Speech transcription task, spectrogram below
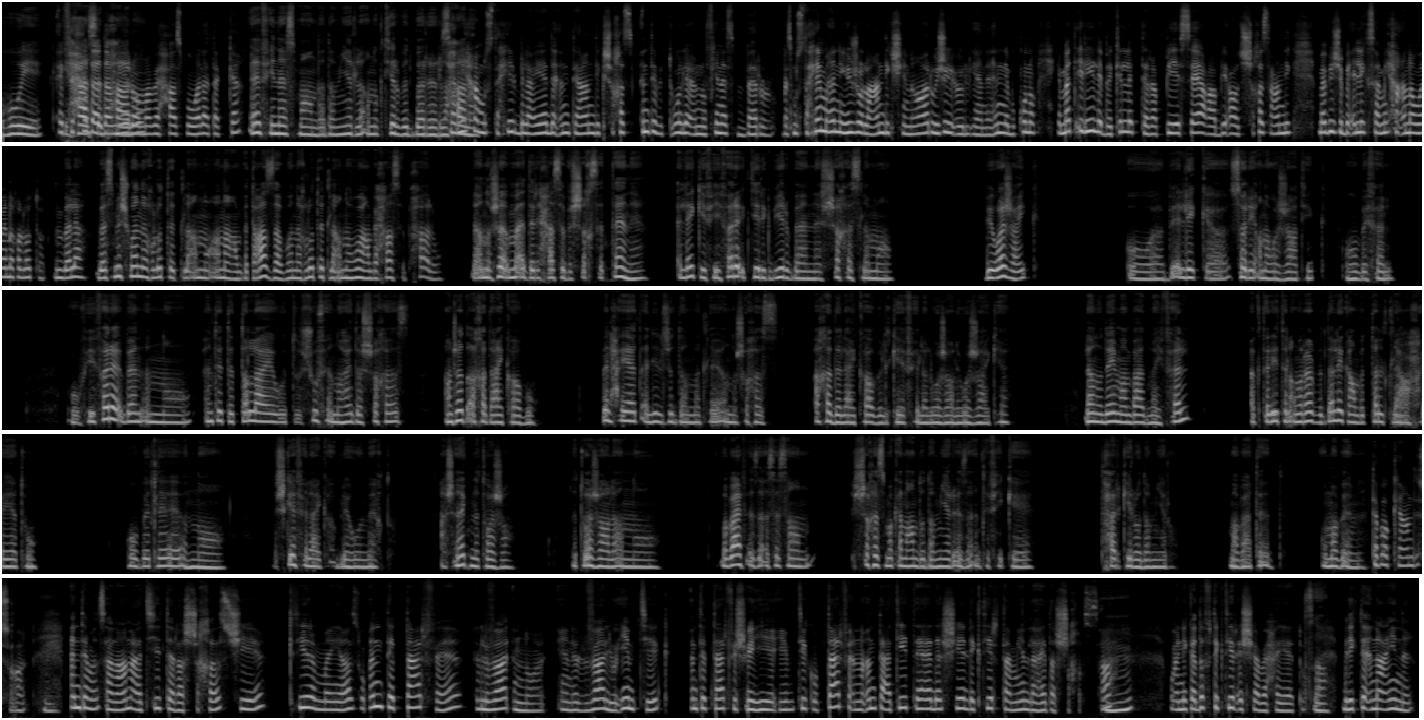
وهو إيه، في حدا ضميره ما بيحاسبه ولا تكة؟ إيه في ناس ما عندها ضمير لأنه كتير بتبرر لحالها سميحة مستحيل بالعيادة أنت عندك شخص أنت بتقولي إنه في ناس ببرروا بس مستحيل ما هن يجوا لعندك شي نهار ويجوا يقول يعني هن بكونوا يعني ما تقولي لي بكل الثيرابي ساعة بيقعد الشخص عندك ما بيجي بيقول لك سميحة أنا وين غلطت؟ بلا بس مش وين غلطت لأنه أنا عم بتعذب وين غلطت؟ لأنه هو عم بحاسب حاله لأنه ما قدر يحاسب الشخص التاني. ليكي في فرق كتير كبير بين الشخص لما بيوجعك وبيقلك سوري أنا وجعتك. وهو بفل وفي فرق بين إنه أنت تطلعي وتشوفي إنه هيدا الشخص عن جد أخد عقابه. بالحياة قليل جدا ما تلاقي إنه شخص أخد العقاب الكافي للوجع اللي وجعك إياه. لأنه دايما بعد ما يفل أكترية الأمراض بتضلك عم بتطلعي على حياته وبتلاقي إنه مش كافي العقاب اللي هو ماخده. عشان هيك نتوجع نتوجع لأنه ما بعرف إذا أساسا الشخص ما كان عنده ضمير إذا أنت فيك تحركي له ضميره. ما بعتقد وما بآمن. طب okay عندي سؤال. م. أنت مثلا عطيتي للشخص شيء كتير مميز وأنت بتعرفي ال value إنه يعني ال value قيمتك أنت بتعرفي شو هي قيمتك وبتعرفي إنه أنت عطيتي هذا الشيء اللي كتير تأمين لهذا الشخص صح؟ م- وإنك ضفتي كتير أشياء بحياته. صح. بدك تقنعيني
